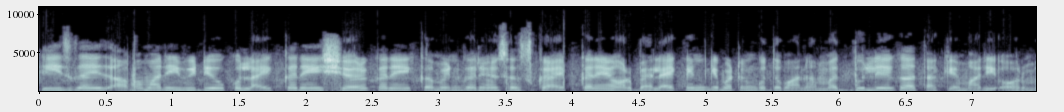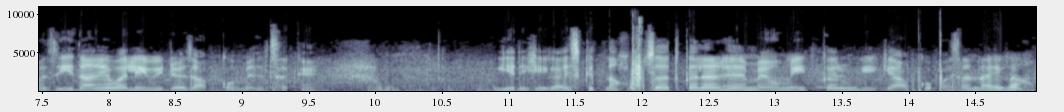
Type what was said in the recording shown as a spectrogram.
प्लीज़ गाइज़ आप हमारी वीडियो को लाइक करें शेयर करें कमेंट करें और सब्सक्राइब करें और बेल आइकन के बटन को दबाना मत भूलिएगा ताकि हमारी और मज़ीद आने वाली वीडियोज़ आपको मिल सकें। ये देखिएगा इस कितना खूबसूरत कलर है। मैं उम्मीद करूँगी कि आपको पसंद आएगा।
